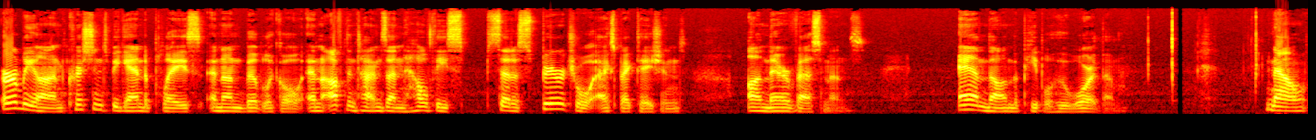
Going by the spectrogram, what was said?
early on, Christians began to place an unbiblical and oftentimes unhealthy set of spiritual expectations on their vestments and on the people who wore them. Now,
